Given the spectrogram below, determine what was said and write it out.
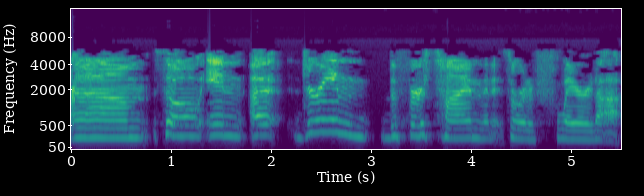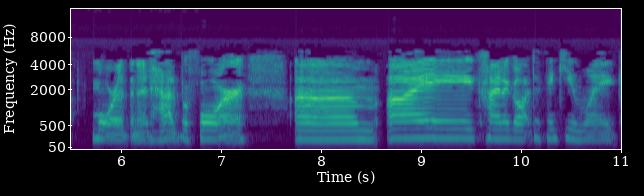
um so in uh during the first time that it sort of flared up more than it had before um, I kind of got to thinking like,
